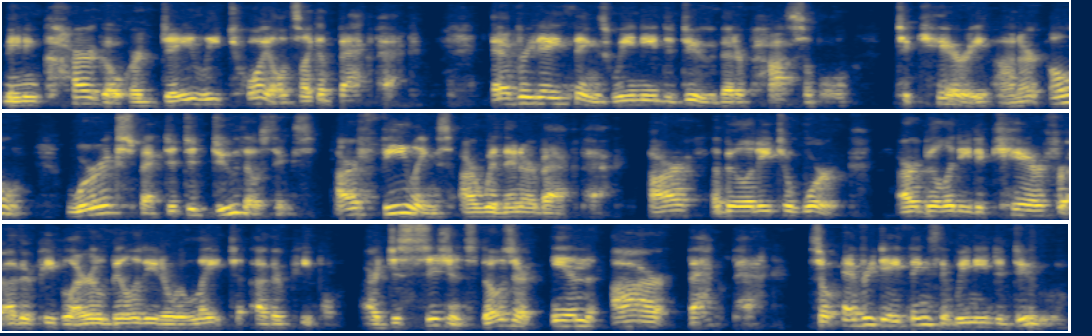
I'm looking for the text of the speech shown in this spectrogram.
meaning cargo or daily toil. It's like a backpack. Everyday things we need to do that are possible to carry on our own. We're expected to do those things. Our feelings are within our backpack. Our ability to work, our ability to care for other people, our ability to relate to other people, our decisions, those are in our backpack. So, everyday things that we need to do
